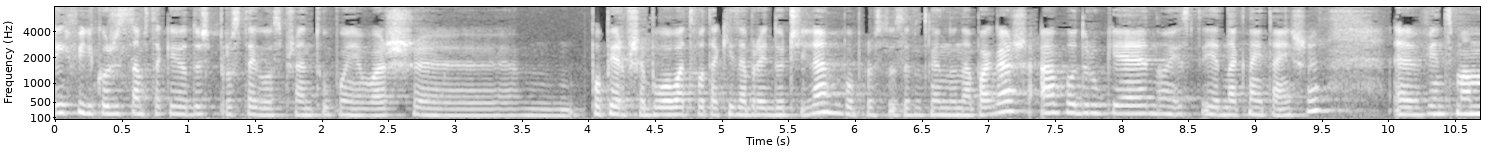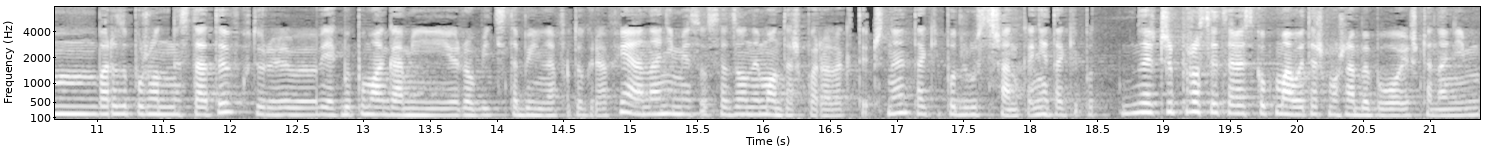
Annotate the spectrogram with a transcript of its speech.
Tej chwili korzystam z takiego dość prostego sprzętu, ponieważ yy, po pierwsze było łatwo taki zabrać do Chile, po prostu ze względu na bagaż, a po drugie no, jest jednak najtańszy, yy, więc mam bardzo porządny statyw, który jakby pomaga mi robić stabilne fotografie, a na nim jest osadzony montaż paralaktyczny, taki pod lustrzankę, nie taki pod, znaczy prosty teleskop mały też można by było jeszcze na nim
